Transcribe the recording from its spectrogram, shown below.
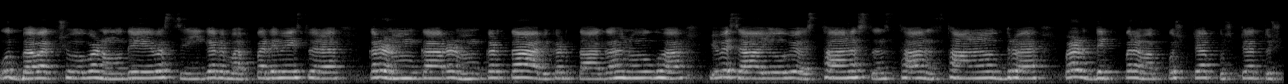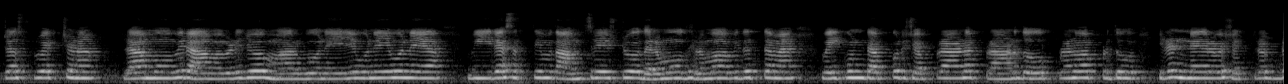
उद्भवक्षोभणो देवः श्रीगर्भः परमेश्वर। करणं कारणं कर्ता विकर्ता गहनो गुह व्यवसायो व्यवस्थानः संस्थानस्थानोध्रुव परदिक्परमपुष्ट पुष्ट तुष्ट स्वेक्षण। रामो विराम विरजो मार्गो नयो नयो नय। वीरशक्तिमतां श्रेष्ठो धर्मो धर्म विदुत्तम वैकुण्ठ पुरुष प्राण प्राणदो प्रणवप्रतु हिरण्यगर्भशत्रुघ्न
